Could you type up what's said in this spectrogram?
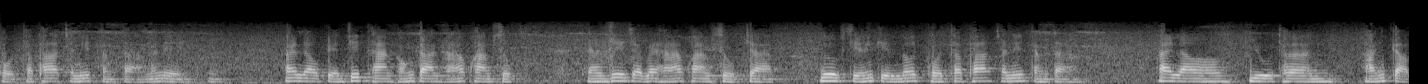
ผลพระชนิดต่าง ๆ นั่นเอง ให้เราเปลี่ยนทิศทางของการหาความสุข แทนที่จะไปหาความสุขจากรูปเสียงกลิ่นรสผลทพะชนิดต่างๆ ให้เราอยู่เทินหันกลับ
